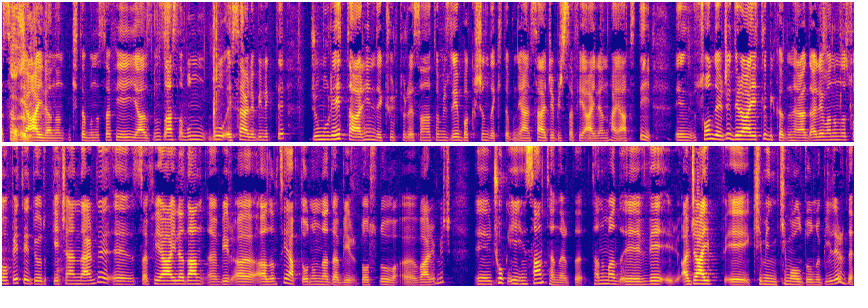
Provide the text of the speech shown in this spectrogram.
Safiye evet. Ayla'nın kitabını Safiye'yi yazdınız. Aslında bunun, bu eserle birlikte Cumhuriyet tarihinin de kültüre, sanata, müziğe bakışın da kitabını yani sadece bir Safiye Ayla'nın hayatı değil. E, son derece dirayetli bir kadın herhalde. Alev Hanım'la sohbet ediyorduk geçenlerde. E, Safiye Ayla'dan e, bir e, alıntı yaptı. Onunla da bir dostluğu e, var imiş. E, çok iyi insan tanırdı. Tanımadı e, ve acayip e, kimin kim olduğunu bilirdi.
